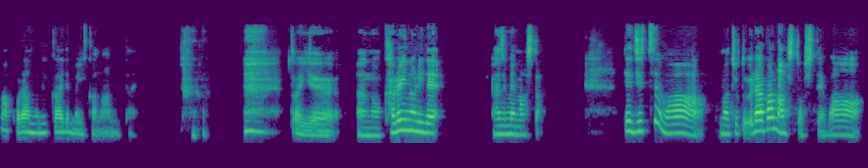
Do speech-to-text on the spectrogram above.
まあこれは飲み会でもいいかな、みたいな。という、あの、軽いノリで始めました。で、実は、まあちょっと裏話としては、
